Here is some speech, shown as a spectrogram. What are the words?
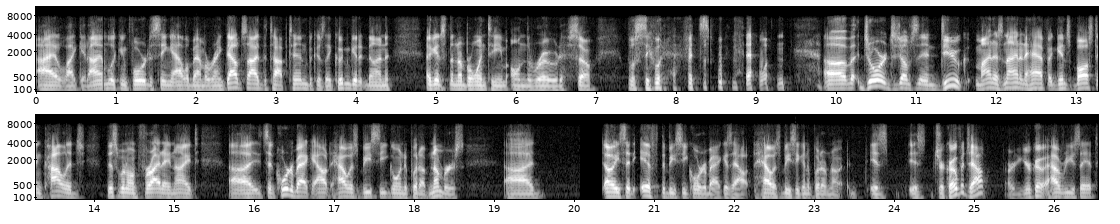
I like it. I'm looking forward to seeing Alabama ranked outside the top 10 because they couldn't get it done against the number one team on the road. So we'll see what happens with that one. Uh, George jumps in. Duke minus nine and a half against Boston College. This one on Friday night. Uh, he said quarterback out. How is BC going to put up numbers? Uh, oh, he said if the BC quarterback is out, how is BC going to put up numbers? Is is Jurkovec out or Jurko, however you say it?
